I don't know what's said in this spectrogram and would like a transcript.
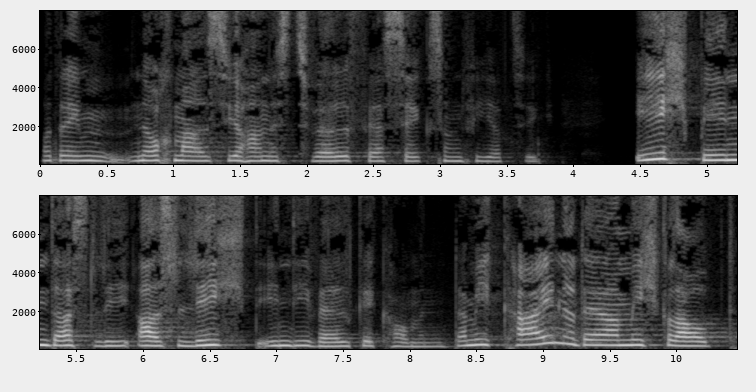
Oder im, nochmals Johannes 12, Vers 46. Ich bin das, als Licht in die Welt gekommen, damit keiner, der an mich glaubt,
